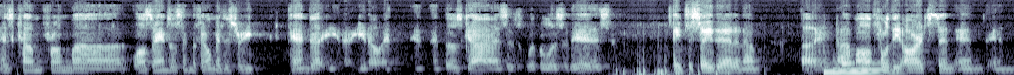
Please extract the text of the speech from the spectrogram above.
has come from uh, Los Angeles and the film industry. And, uh, you know, and, and, and those guys, as liberal as it is, hate to say that, and I'm uh, I'm all for the arts and and and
